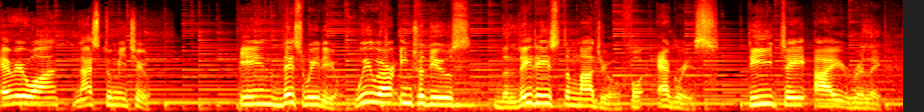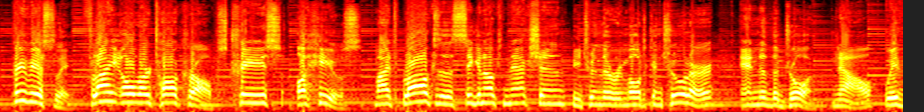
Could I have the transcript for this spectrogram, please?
everyone, nice to meet you. In this video, we will introduce the latest module for Agras, DJI Relay. Previously, flying over tall crops, trees, or hills might block the signal connection between the remote controller and the drone. Now, with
